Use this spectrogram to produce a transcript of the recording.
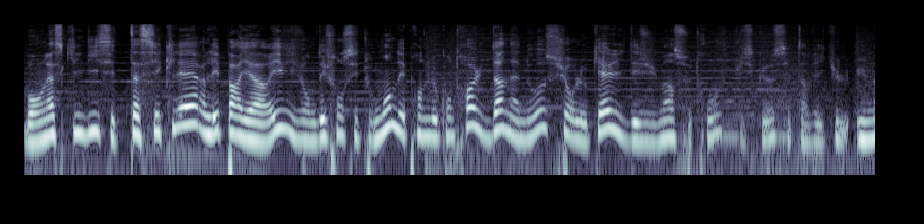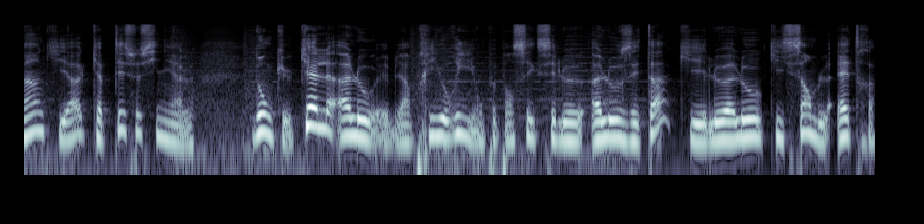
Bon, là, ce qu'il dit, c'est assez clair. Les parias arrivent, ils vont défoncer tout le monde et prendre le contrôle d'un anneau sur lequel des humains se trouvent, puisque c'est un véhicule humain qui a capté ce signal. Donc, quel halo? Eh bien, a priori, on peut penser que c'est le halo Zeta, qui est le halo qui semble être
